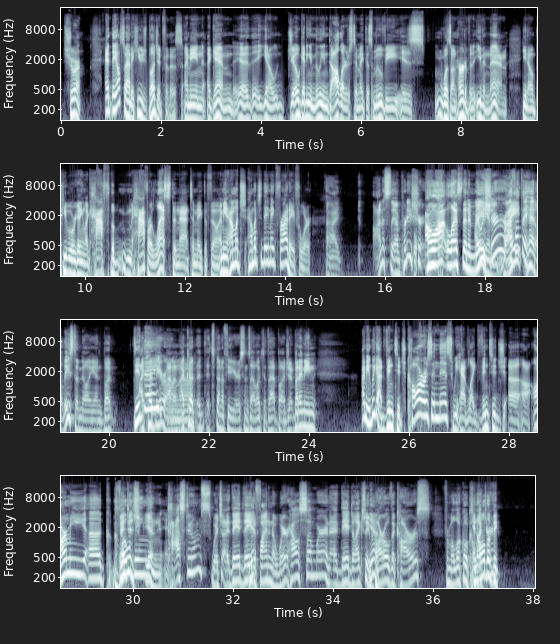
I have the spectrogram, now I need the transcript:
Sure. And they also had a huge budget for this. I mean, again, you know, Joe getting a million dollars to make this movie is was unheard of even then. You know, people were getting like half the half or less than that to make the film. I mean, how much how much did they make Friday for? I honestly, I'm pretty sure. A lot less than a million. Are million. you sure? Right? I thought they had at least a million, but did I they? could be wrong. I, don't I, could. it- It's been a few years since I looked at that budget, but I mean, I mean, we got vintage cars in this. We have like vintage uh, uh, army uh, c- vintage clothing. yeah, and, costumes, which I, they they had to find in a warehouse somewhere, and they had to actually Yeah. borrow the cars from a local and collector. all the Vic-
